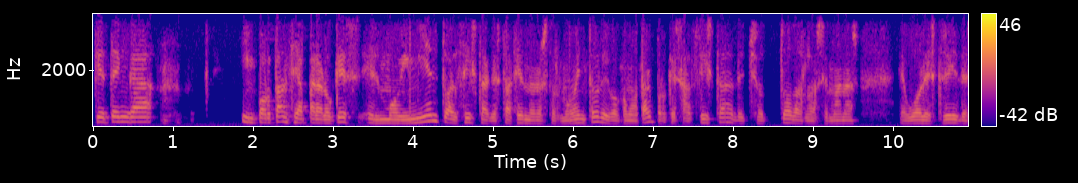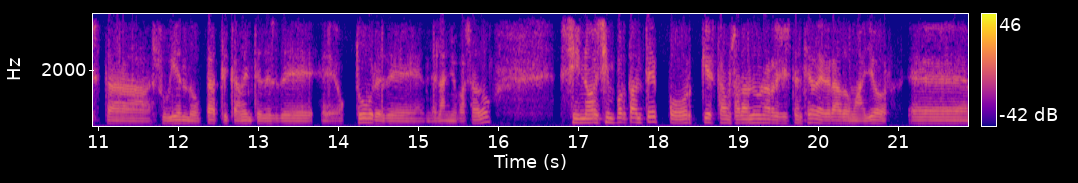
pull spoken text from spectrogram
que tenga importancia para lo que es el movimiento alcista que está haciendo en estos momentos, digo como tal, porque es alcista, de hecho todas las semanas eh, Wall Street está subiendo prácticamente desde eh, octubre de, del año pasado, sino es importante porque estamos hablando de una resistencia de grado mayor. Eh,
